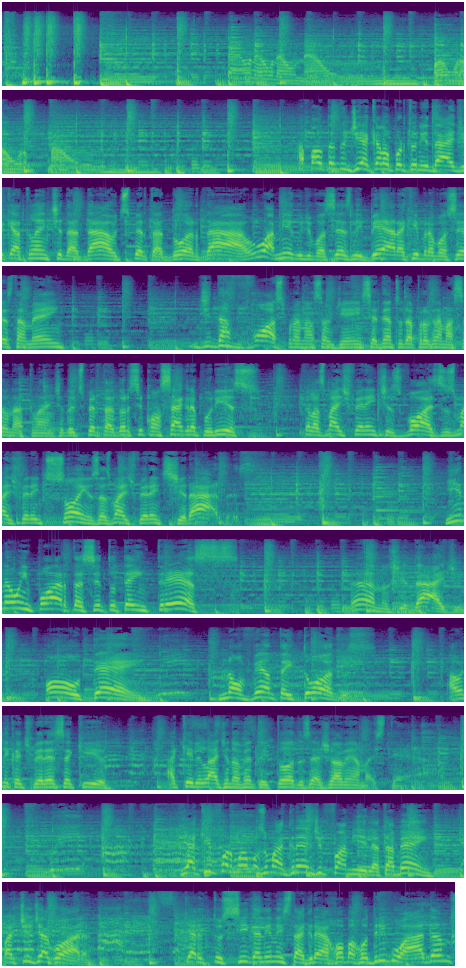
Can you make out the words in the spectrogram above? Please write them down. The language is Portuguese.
A pauta do dia é aquela oportunidade que a Atlântida dá, o despertador dá, o amigo de vocês libera aqui para vocês também. De dar voz para nossa audiência dentro da programação da Atlântida. O despertador se consagra por isso, pelas mais diferentes vozes, os mais diferentes sonhos, as mais diferentes tiradas. E não importa se tu tem três anos de idade ou tem 90 e todos. A única diferença é que aquele lá de 90 e todos é jovem há mais tempo. E aqui formamos uma grande família, tá bem? A partir de agora. Quero que tu siga ali no Instagram, arroba Rodrigo Adams.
